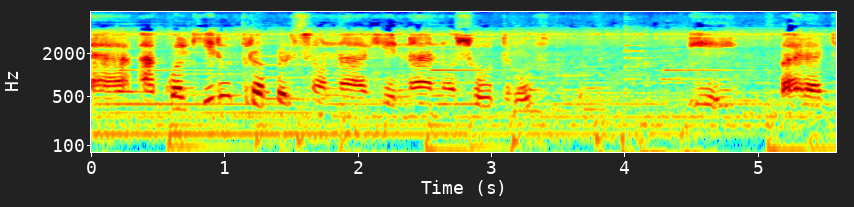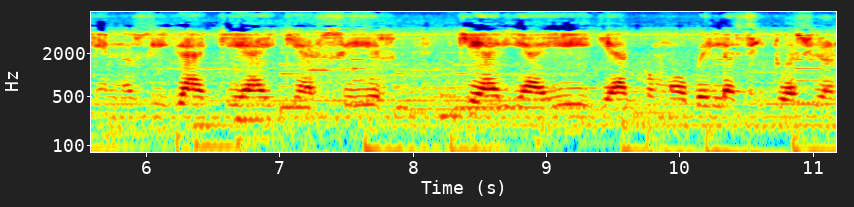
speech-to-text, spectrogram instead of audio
a, cualquier otra persona ajena a nosotros para que nos diga qué hay que hacer, qué haría ella, cómo ve la situación.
